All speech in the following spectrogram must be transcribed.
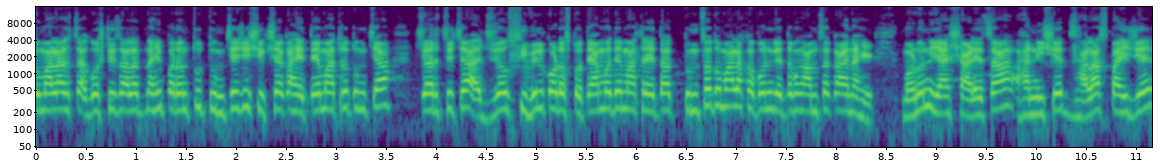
तुम्हाला चा गोष्टी चालत नाही परंतु तुमचे जे शिक्षक आहेत ते मात्र तुमच्या चर्चच्या जो सिव्हिल कोड असतो त्यामध्ये मात्र येतात. तुमचं तुम्हाला खपवून घेतं मग आमचं का नाही? म्हणून या शाळेचा हा निषेध झालाच पाहिजे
